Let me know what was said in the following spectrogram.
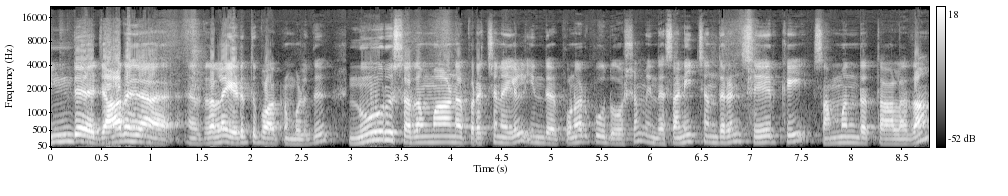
இந்த ஜாதக இதெல்லாம் எடுத்து பார்க்கும் பொழுது நூறு சதமான பிரச்சனைகள் இந்த புனர்பூ தோஷம் இந்த சனிச்சந்திரன் சேர்க்கை சம்பந்தத்தால தான்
